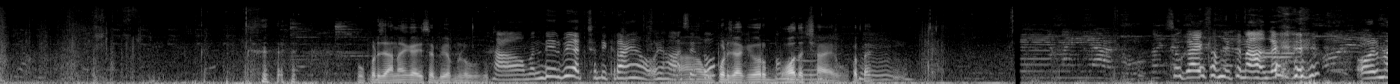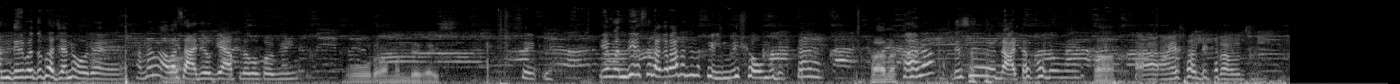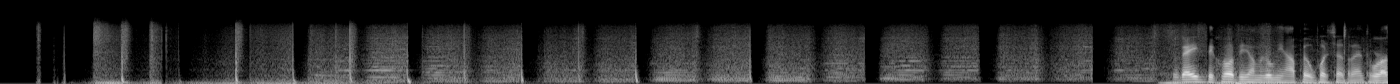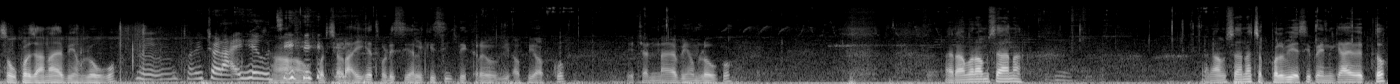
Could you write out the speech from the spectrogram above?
ऊपर जाना है गाइस अभी हम लोगों को। हाँ मंदिर भी अच्छा दिख रहा है यहाँ से हाँ, तो। ऊपर जाके और बहुत अच्छा है वो पता है? सो गाइस हम इतना आ गए और मंदिर में तो भजन हो रहे हैं है ना? आवाज़ आ रही होगी आप लोगों को भी। वो रहा मंदिर गाइस ये मंदिर ऐसा लग रहा है ना जैसे फिल्मी शो में दिखता है। हाँ ना। है ना? जैसे नाटकों में। हाँ। हाँ ऐसा दिख रहा है तो गाइस देखो अभी हम लोग यहाँ पे ऊपर चढ़ रहे हैं थोड़ा सा ऊपर जाना है अभी हम लोगों को। हम्म, थोड़ी चढ़ाई है हाँ ऊँची। ऊपर चढ़ाई है थोड़ी सी हल्की सी दिख रही होगी अभी आपको। ये चढ़ना है अभी हम लोगों को। आराम आराम से आना। आराम से आना चप्पल भी ऐसी पहन के आए एक तो।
